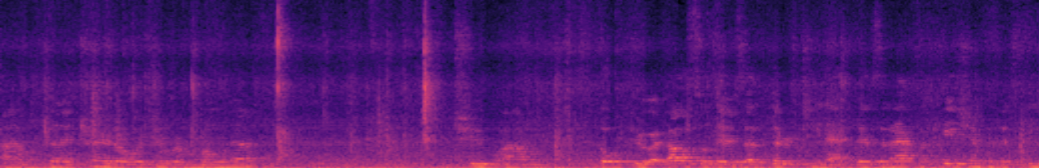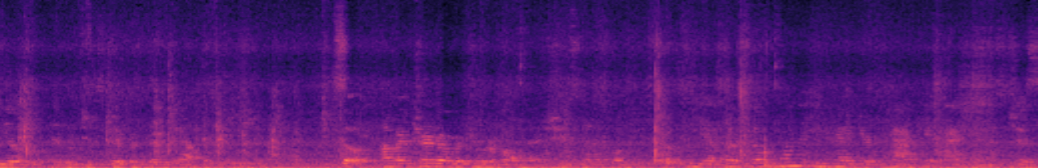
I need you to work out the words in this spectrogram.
I'm going to turn it over to Ramona to um, go through it. Also, there's a 13, act- there's an application for the field, which is different than the application. So I'm going to turn it over to Ramona, she's going to go through it. Yeah, but the one that you had in your packet, I think is just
